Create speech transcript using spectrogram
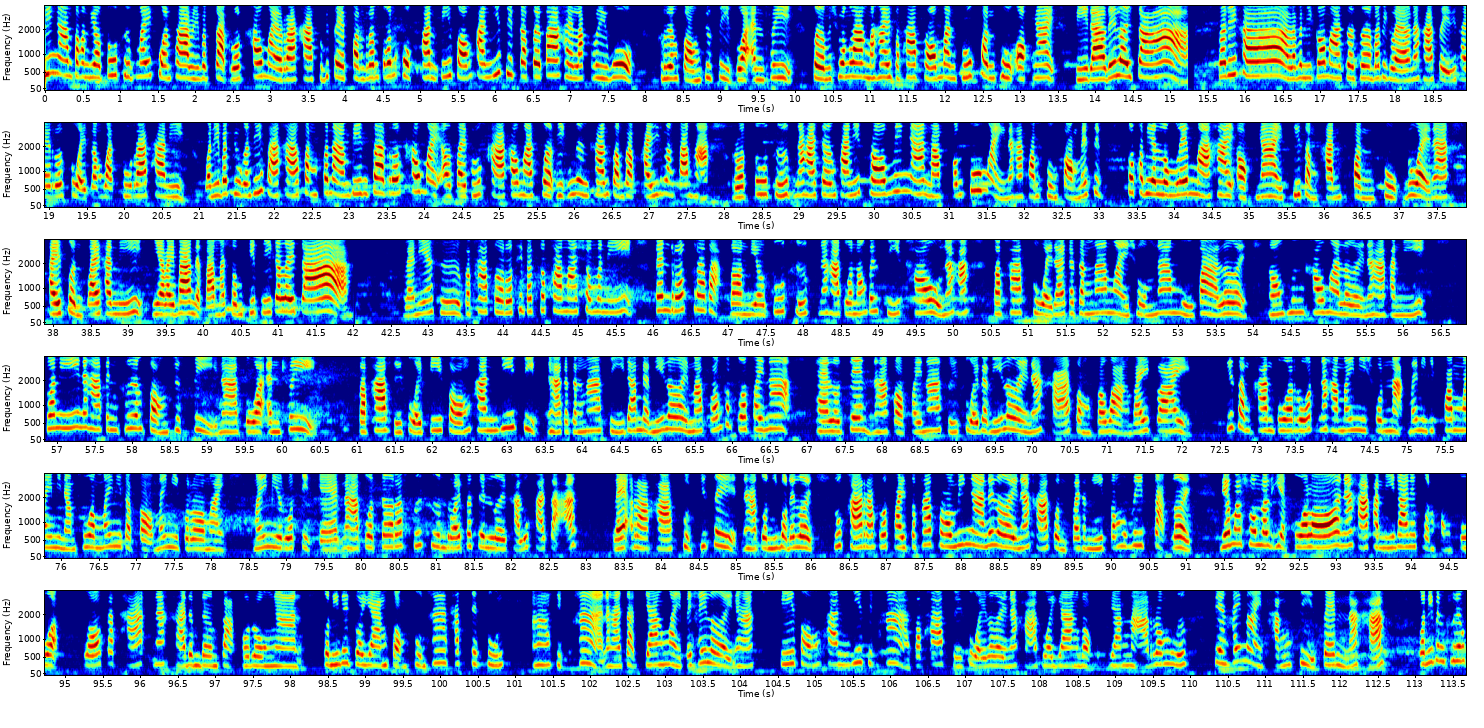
วิ่งงานตอนเดียวตู้ทึบไม่ควรพลาดวันนี้แบบจัดรถเข้าใหม่ราคาสุดพิเศษผ่อนเริ่มต้น 6,000 ปี 2020 กับ Toyota Hilux Revo เครื่อง 2.4 ตัว Entry เสริมช่วงล่างมาให้สภาพพร้อมบรรทุกผ่อนถูกออกง่ายฟรีดาวได้เลยจ้า สวัสดีค่ะ แล้ววันนี้ก็มาเจอเจอบับอีกแล้วนะคะ เสรีไทยรถสวยจังหวัดสุราษฎร์ธานี วันนี้บับอยู่กันที่สาขาฝั่งสนามบินจัดรถเข้าใหม่เอาใจคุณลูกค้าเข้ามาเสิร์ฟอีกหนึ่งคันสำหรับใครที่กำลังตามหารถตู้ทึบนะคะ เชิงพาณิชย์พร้อมวิ่งงานมาพร้อมตู้ใหม่นะคะ ความสูง2เมตรสิบจดทะเบียนลงเล่มมาให้ออกง่ายที่สำคัญผ่อนถูกด้วยนะคะใครสนใจคันนี้มีอะไรบ้างเดี๋ยวตามมาชมคลิปนี้กันเลยจ้า และนี่คือสภาพตัวรถที่แป๊บจะพามาชมวันนี้ เป็นรถกระบะตอนเดียวตู้ทึบนะคะ ตัวน้องเป็นสีเทานะคะ สภาพสวยได้กระจังหน้าใหม่โฉมหน้าหมูป่าเลย น้องเพิ่งเข้ามาเลยนะคะคันนี้ ตัวนี้นะคะเป็นเครื่อง 2.4 นะคะตัว Entry สภาพสวยๆปี 2020 นะคะกระจังหน้าสีดำแบบนี้เลย มาพร้อมกับตัวไฟหน้าแฮโลเจนนะคะกรอบไฟหน้าสวยๆแบบนี้เลยนะคะส่องสว่างได้ไกล ที่สำคัญตัวรถนะคะ ไม่มีชนหนัก ไม่มีพลิกคว่ำไม่มีน้ำท่วม ไม่มีตัดต่อ ไม่มีกรอไม่ไม่มีรถติดแก๊สนะคะ ตัวจเจอรับซื้อคืนร้อยเปอร์เซ็นเลยค่ะ ลูกค้าจ๋าและราคาสุดพิเศษนะคะ ตัวนี้บอกได้เลย ลูกค้ารับรถไปสภาพพร้อมวิ่งงานได้เลยนะคะ สนใจคันนี้ต้องรีบจัดเลย เดี๋ยวมาชมรายละเอียดตัวล้อนะคะคันนี้ได้ในส่วนของตัวล้อกระทะนะคะ เดิมๆจากโรงงาน ตัวนี้ได้ตัวยาง 205ทับ70 R15 นะคะจัดยางใหม่ไปให้เลยนะคะปี 2025 สภาพสวยๆเลยนะคะ ตัวยางดอกยางหนาร่องลึก เปลี่ยนให้ใหม่ทั้ง 4 เส้นนะคะ ตัวนี้เป็นเครื่อง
